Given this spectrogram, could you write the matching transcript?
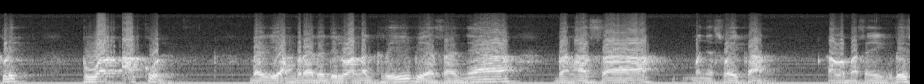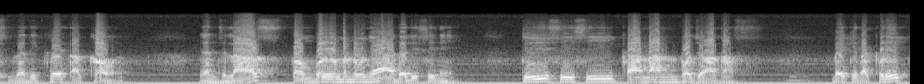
klik buat akun bagi yang berada di luar negeri biasanya bahasa menyesuaikan. Kalau bahasa Inggris berarti create account. Yang jelas tombol menunya ada di sini. Di sisi kanan pojok atas. Baik kita klik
